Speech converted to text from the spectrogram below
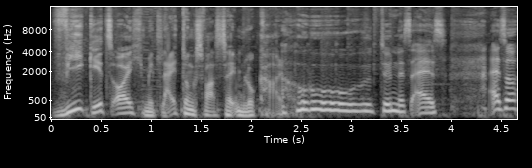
Wie geht's euch mit Leitungswasser im Lokal? Uh, dünnes Eis. Also,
